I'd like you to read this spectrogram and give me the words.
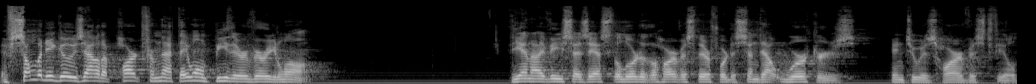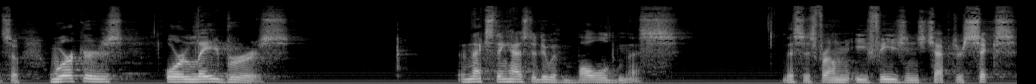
If somebody goes out apart from that, they won't be there very long. The NIV says, ask the Lord of the harvest, therefore, to send out workers into his harvest field. So workers or laborers. The next thing has to do with boldness. This is from Ephesians chapter 6,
